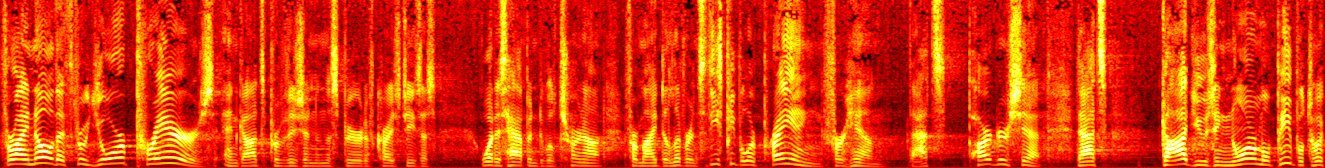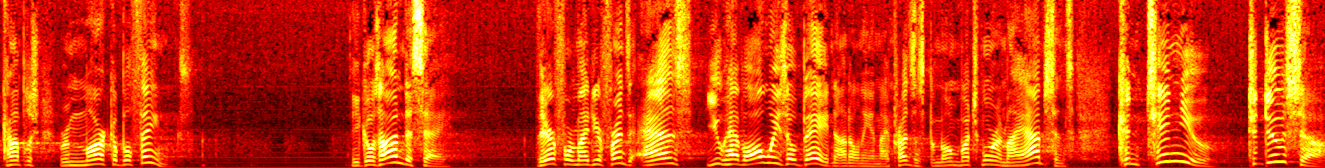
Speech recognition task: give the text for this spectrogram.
for I know that through your prayers and God's provision in the Spirit of Christ Jesus, what has happened will turn out for my deliverance. These people are praying for him. That's partnership. That's God using normal people to accomplish remarkable things. He goes on to say, Therefore, my dear friends, as you have always obeyed, not only in my presence, but much more in my absence, continue to do so.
